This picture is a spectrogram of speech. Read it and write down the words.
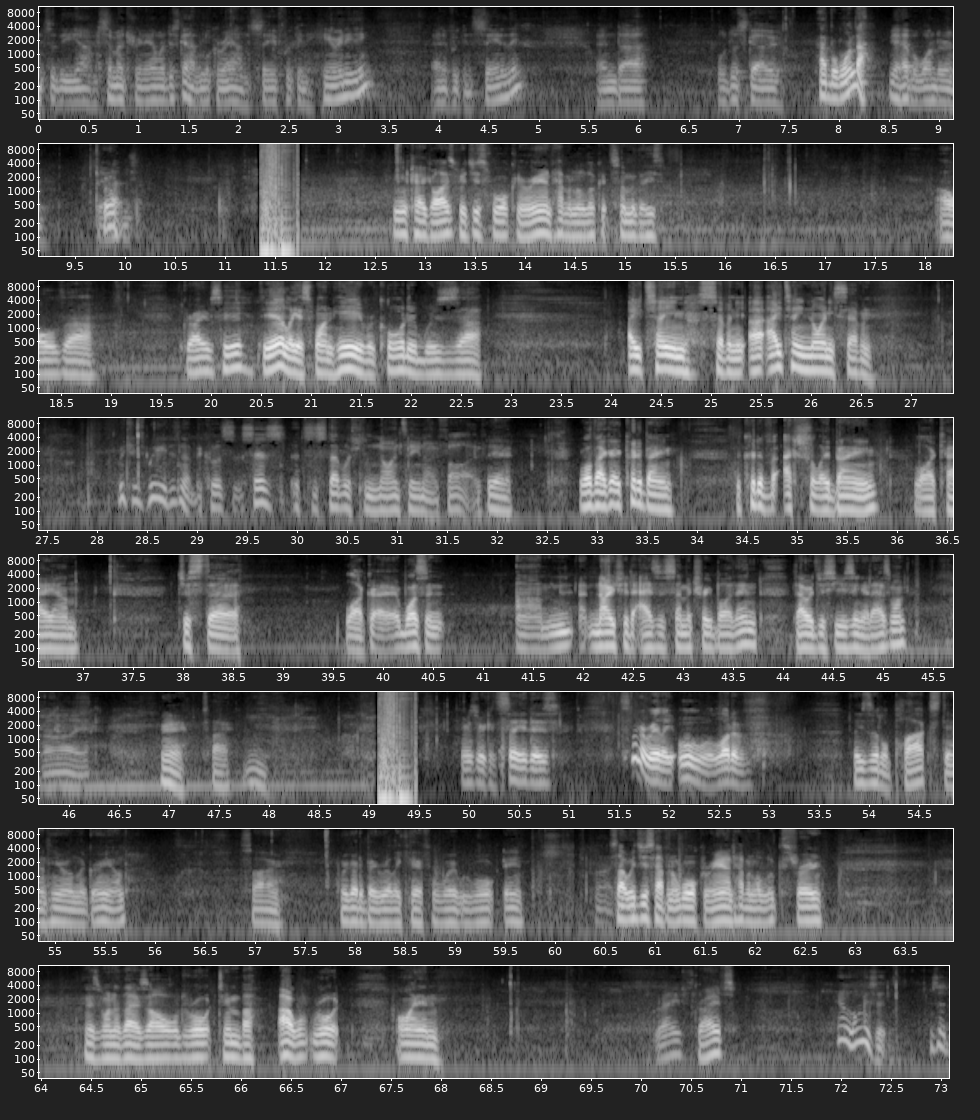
Into the um, cemetery now. We're just going to have a look around, see if we can hear anything, and if we can see anything, and uh, we'll just go. Have a wander. Yeah, have a wander and see Cool. what happens. Okay, guys, we're just walking around having a look at some of these old uh, graves here. The earliest one here recorded was uh, 1870, uh, 1897. Which is weird, isn't it? Because it says it's established in 1905. Yeah. Well, they it could have been, it could have actually been like a um, just uh, like a, it wasn't um, noted as a cemetery by then. They were just using it as one. Oh yeah. Yeah, so. As we can see, there's it's not a really oh a lot of these little plaques down here on the ground. So we've got to be really careful where we walk down. So we're just having a walk around, having a look through. There's one of those old wrought timber, oh wrought iron Graves. graves. How long is it? Is it?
